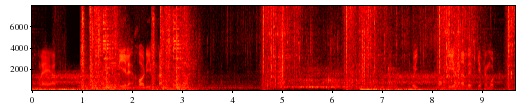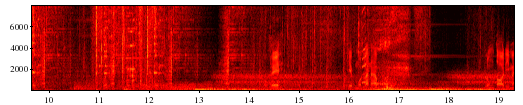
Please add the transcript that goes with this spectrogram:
ของแรครับนี่แหละข้อดีของการลงทุนครับ ดีทั้งนั้นเลยเก็บให้หมด โอเค เก็บหมดแล้วนะครับ ลงต่อดีไหม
